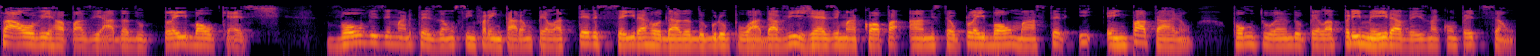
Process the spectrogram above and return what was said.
Salve rapaziada do Playballcast! Wolves e Martesão se enfrentaram pela terceira rodada do Grupo A da vigésima Copa Amstel Playball Master e empataram, pontuando pela primeira vez na competição.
